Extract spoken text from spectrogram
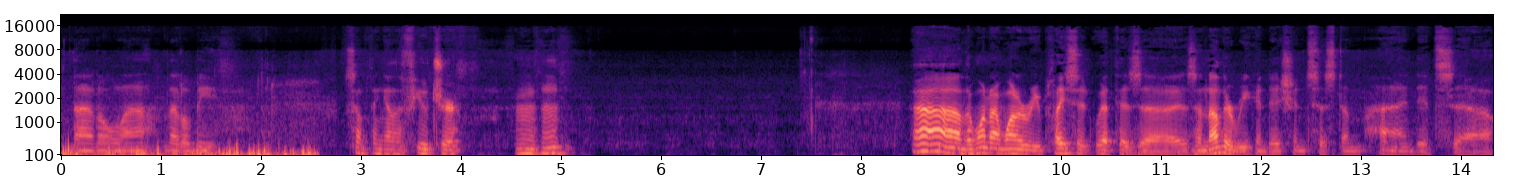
that'll uh, that'll be something in the future. Mm-hmm. Ah, the one I want to replace it with is uh, is another reconditioned system, and it's uh,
